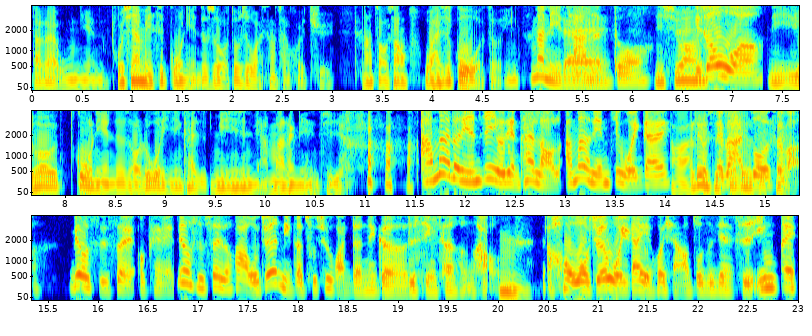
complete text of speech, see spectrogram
大概五年。我现在每次过年的时候，我都是晚上才回去。那早上我还是过我的，那你嘞？差很多。你希望你说我，你以后过年的时候，如果你已经开始，你已经是你阿妈的年纪了，阿妈的年纪有点太老了。阿妈的年纪我应该好啊，六十没办法做什么。六十岁，OK，六十岁的话，我觉得你的出去玩的那个行程很好，嗯，然后我觉得我应该也会想要做这件事，因为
